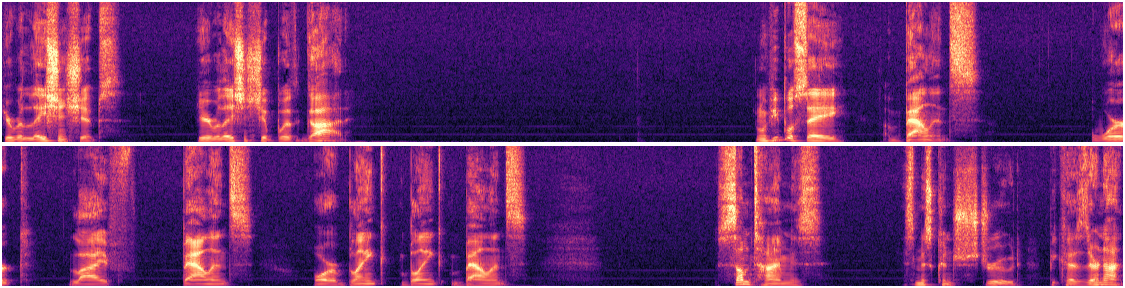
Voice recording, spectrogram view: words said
your relationships, your relationship with God. When people say balance, work, life, balance, or blank, blank, balance, sometimes it's misconstrued because they're not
